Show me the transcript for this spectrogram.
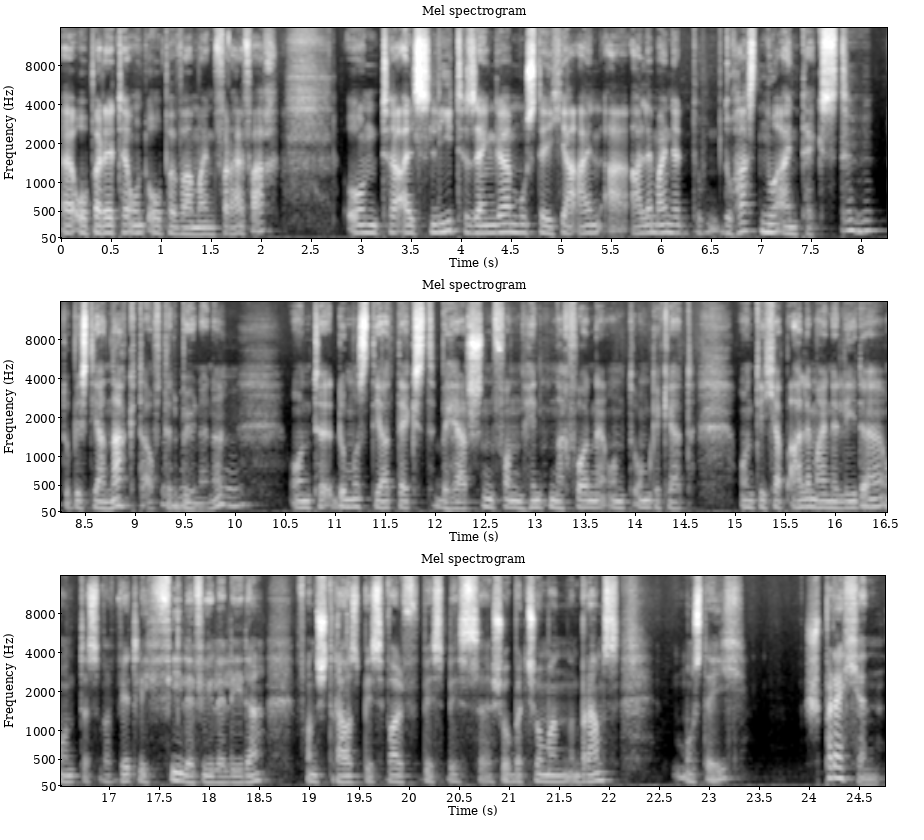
äh, Operette und Oper war mein Freifach. Und als Liedsänger musste ich ja ein, alle meine, du, du hast nur einen Text. Mhm. Du bist ja nackt auf der mhm. Bühne. Ne? Mhm. Und äh, du musst ja Text beherrschen von hinten nach vorne und umgekehrt. Und ich habe alle meine Lieder, und das war wirklich viele, viele Lieder, von Strauss bis Wolf bis, bis äh, Schubert, Schumann, Brahms, musste ich sprechen.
